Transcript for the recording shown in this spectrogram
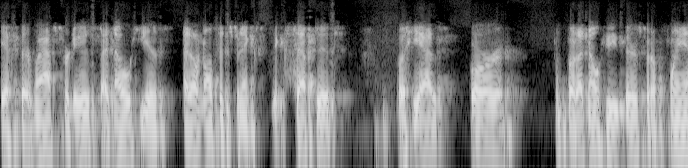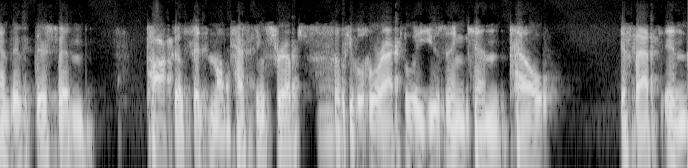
if they're mass produced. I know he is. I don't know if it's been accepted, but he has, or but I know he. There's been a plan. There's, there's been talk of fentanyl testing strips, so people who are actively using can tell if that's in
